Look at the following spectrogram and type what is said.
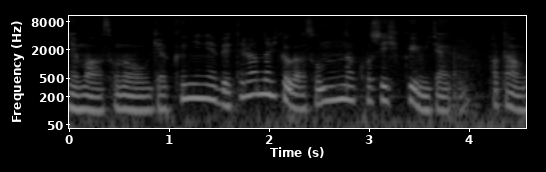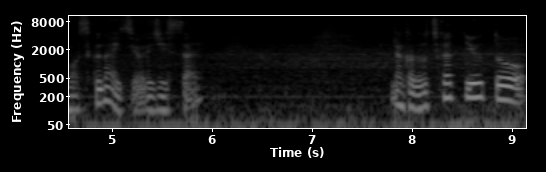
でまあその逆にねベテランの人がそんな腰低いみたいなパターンは少ないですよね実際。なんかどっちかっていうと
